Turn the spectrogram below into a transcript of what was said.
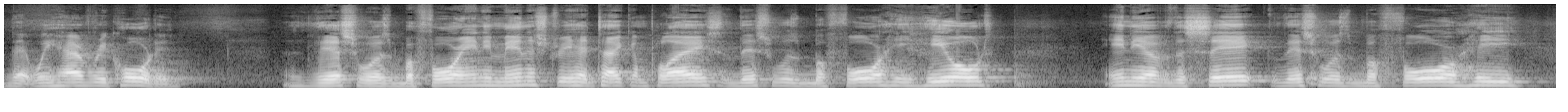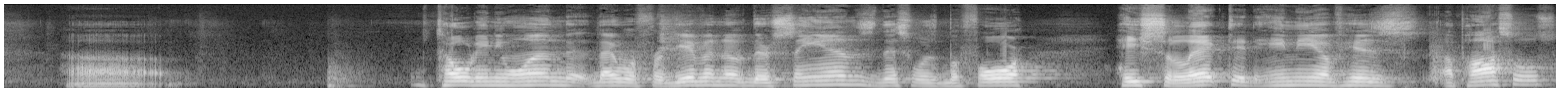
that we have recorded. This was before any ministry had taken place. This was before he healed any of the sick. This was before he uh, told anyone that they were forgiven of their sins. This was before he selected any of his apostles.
